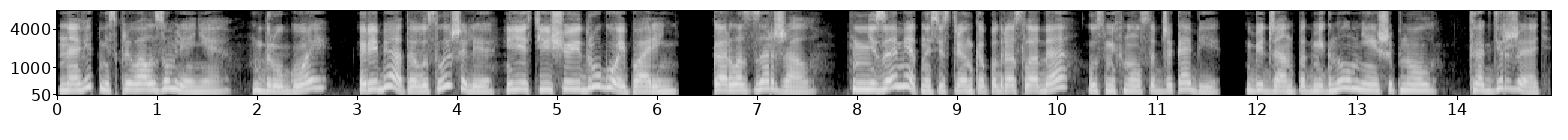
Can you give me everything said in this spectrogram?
На вид не скрывал изумления. «Другой? «Ребята, вы слышали? Есть еще и другой парень». Карлос заржал. «Незаметно сестренка подросла, да?» — усмехнулся Джакоби. Биджан подмигнул мне и шепнул «Так держать».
